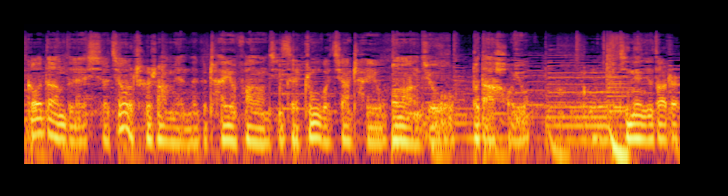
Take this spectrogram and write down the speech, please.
高档的小轿车上面那个柴油发动机，在中国加柴油往往就不大好用。今天就到这儿，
